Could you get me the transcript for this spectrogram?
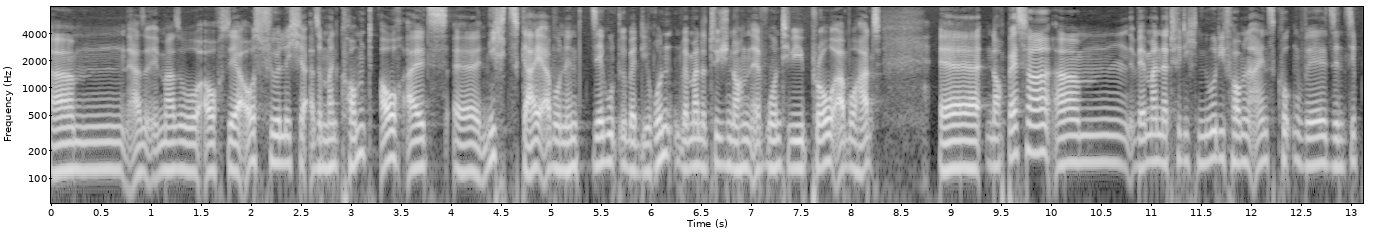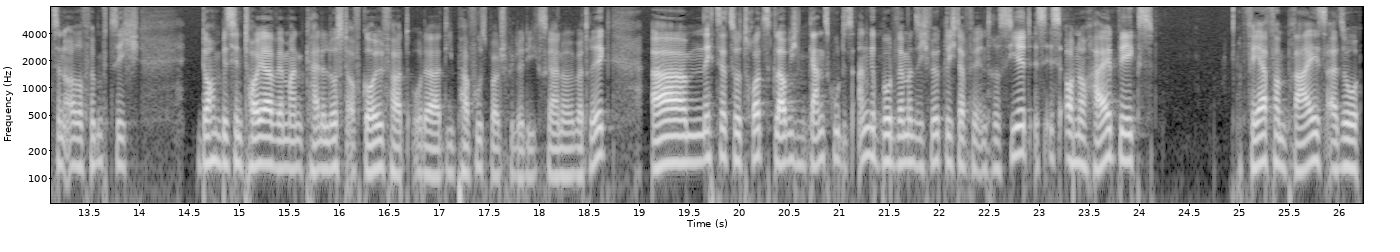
Ähm, also immer so auch sehr ausführliche, also man kommt auch als äh, Nicht-Sky-Abonnent sehr gut über die Runden, wenn man natürlich noch ein F1 TV Pro-Abo hat. Äh, noch besser, ähm, wenn man natürlich nur die Formel 1 gucken will, sind 17,50 Euro doch ein bisschen teuer, wenn man keine Lust auf Golf hat oder die paar Fußballspiele, die Sky noch überträgt. Ähm, nichtsdestotrotz glaube ich ein ganz gutes Angebot, wenn man sich wirklich dafür interessiert. Es ist auch noch halbwegs fair vom Preis, also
